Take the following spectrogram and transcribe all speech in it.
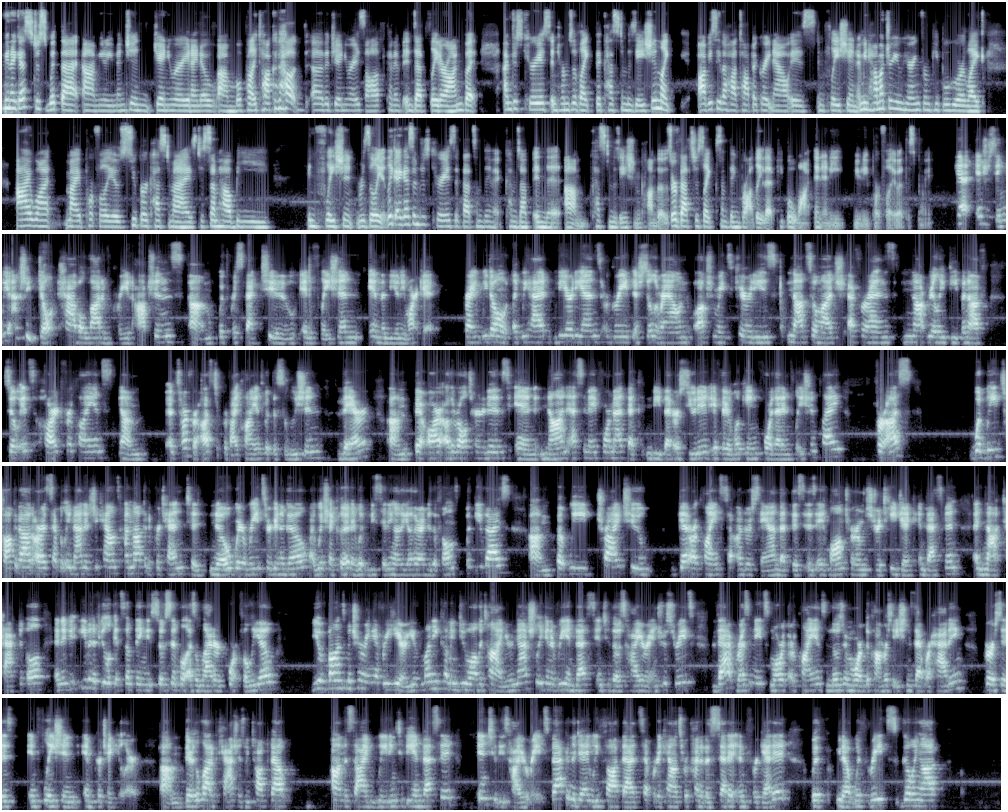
I mean, I guess just with that, um, you know, you mentioned January, and I know um, we'll probably talk about uh, the January soft kind of in depth later on. But I'm just curious in terms of like the customization, like obviously the hot topic right now is inflation. I mean, how much are you hearing from people who are like, I want my portfolio super customized to somehow be inflation resilient? Like, I guess I'm just curious if that's something that comes up in the um, customization combos, or if that's just like something broadly that people want in any muni portfolio at this point. Yeah, interesting. We actually don't have a lot of great options um, with respect to inflation in the muni market right? We don't like we had VRDNs are great, they're still around. Auction rate securities, not so much. FRNs, not really deep enough. So it's hard for clients. Um, it's hard for us to provide clients with the solution there. Um, there are other alternatives in non SMA format that can be better suited if they're looking for that inflation play. For us, when we talk about our separately managed accounts, I'm not going to pretend to know where rates are going to go. I wish I could. I wouldn't be sitting on the other end of the phone with you guys. Um, but we try to get our clients to understand that this is a long-term strategic investment and not tactical. And if, even if you look at something so simple as a laddered portfolio, you have bonds maturing every year. You have money coming due all the time. You're naturally going to reinvest into those higher interest rates. That resonates more with our clients, and those are more of the conversations that we're having versus inflation in particular. Um, there's a lot of cash, as we talked about, on the side waiting to be invested into these higher rates. Back in the day, we thought that separate accounts were kind of a set it and forget it. With you know, with rates going up,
